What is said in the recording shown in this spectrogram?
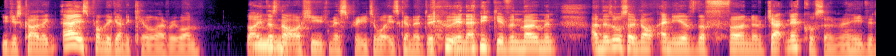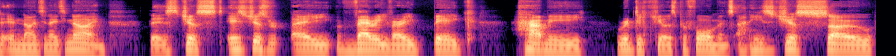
you just kind of think, hey, he's probably going to kill everyone. Like, there's Mm. not a huge mystery to what he's going to do in any given moment. And there's also not any of the fun of Jack Nicholson when he did it in 1989. There's just, it's just a very, very big, hammy, ridiculous performance. And he's just so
